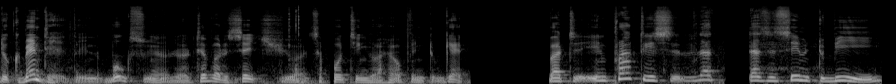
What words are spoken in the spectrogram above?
documented in books, you know, whatever research you are supporting, you are helping to get. But in practice, that doesn't seem to be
